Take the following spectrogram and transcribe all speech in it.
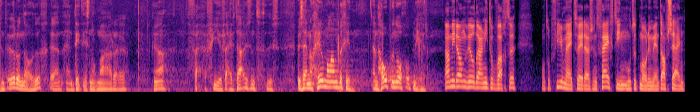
175.000 euro nodig. En, en, dit is nog maar uh, ja, 4.000, 5.000. Dus we zijn nog helemaal aan het begin. En hopen nog op meer. Amiran wil daar niet op wachten. Want op 4 mei 2015 moet het monument af zijn.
